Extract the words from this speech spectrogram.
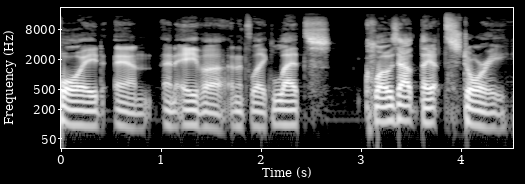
Boyd, and and Ava, and it's like let's close out that story.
